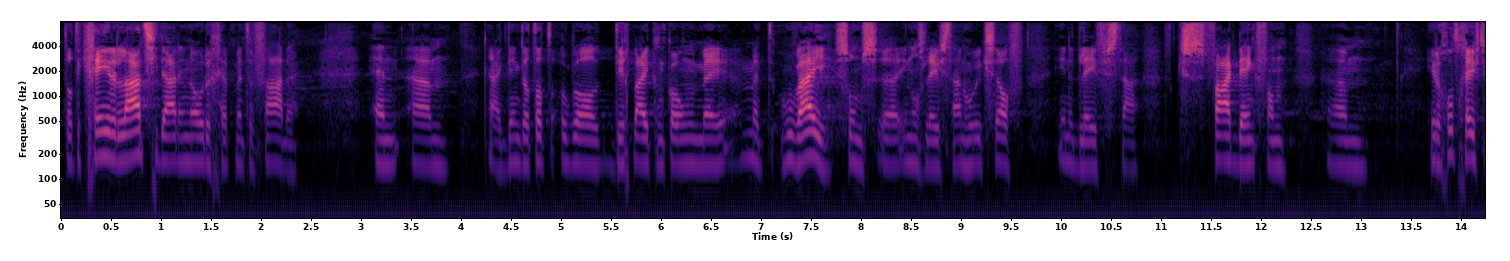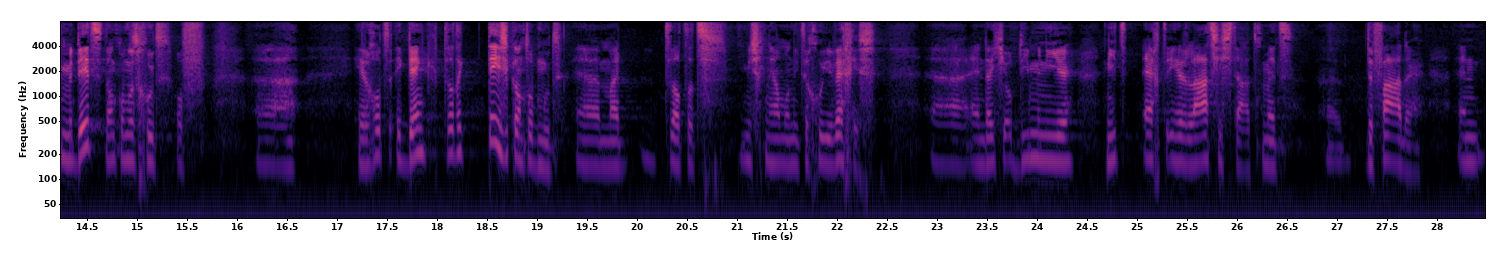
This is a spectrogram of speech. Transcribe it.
dat ik geen relatie daarin nodig heb met een vader. En um, nou, ik denk dat dat ook wel dichtbij kan komen mee, met hoe wij soms uh, in ons leven staan. Hoe ik zelf in het leven sta. Ik vaak denk van, um, Heere God, geeft u me dit, dan komt het goed. Of, uh, Heere God, ik denk dat ik deze kant op moet. Uh, maar dat het misschien helemaal niet de goede weg is. En dat je op die manier niet echt in relatie staat met de vader. En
